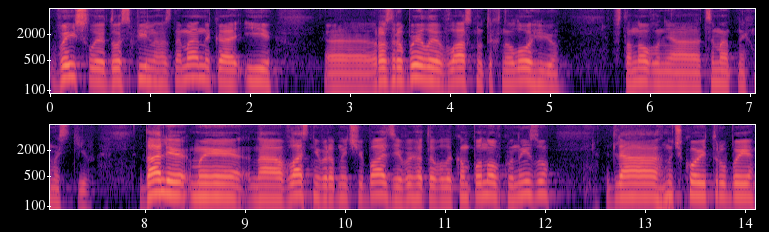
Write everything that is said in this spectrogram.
вийшли до спільного знаменника і е, розробили власну технологію встановлення цементних мостів. Далі ми на власній виробничій базі виготовили компоновку низу для гнучкої труби,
